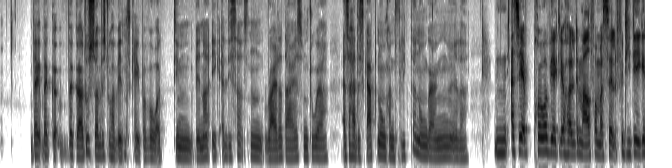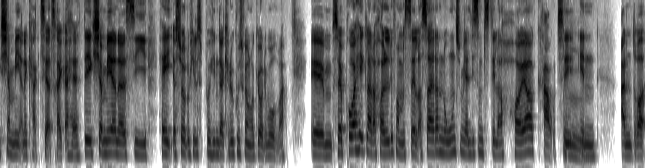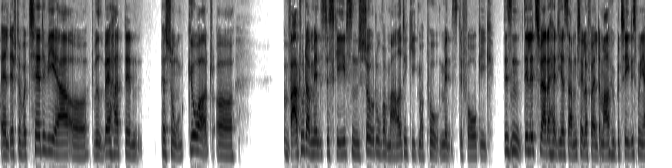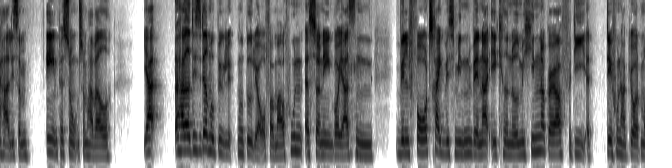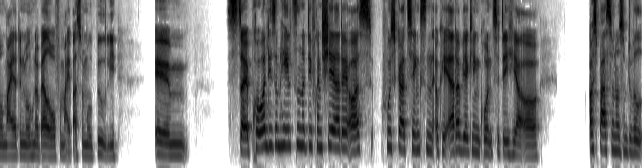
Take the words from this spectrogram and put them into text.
hvad, hvad, gør, hvad gør du så, hvis du har venskaber, hvor dine venner ikke er lige så sådan ride or die, som du er? Altså har det skabt nogle konflikter nogle gange, eller? Altså, jeg prøver virkelig at holde det meget for mig selv, fordi det er ikke et charmerende karaktertræk at have. Det er ikke charmerende at sige, hey, jeg så du hilse på hende der, kan du ikke huske, hvad hun har gjort imod mig? Øhm, så jeg prøver helt klart at holde det for mig selv, og så er der nogen, som jeg ligesom stiller højere krav til mm. end andre, alt efter hvor tætte vi er, og du ved, hvad har den person gjort, og var du der, mens det skete? Sådan, så du, hvor meget det gik mig på, mens det foregik? Det er, sådan, det er lidt svært at have de her samtaler, for alt er meget hypotetisk, men jeg har ligesom en person, som har været... Jeg har været decideret modbydelig, modbydelig over for mig, og hun er sådan en, hvor jeg sådan vil foretrække, hvis mine venner ikke havde noget med hende at gøre, fordi at det, hun har gjort mod mig, og den måde, hun har været over for mig, var så modbydelig. Øhm, så jeg prøver ligesom hele tiden at differentiere det, og også huske at tænke sådan, okay, er der virkelig en grund til det her? Og også bare sådan noget, som du ved,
